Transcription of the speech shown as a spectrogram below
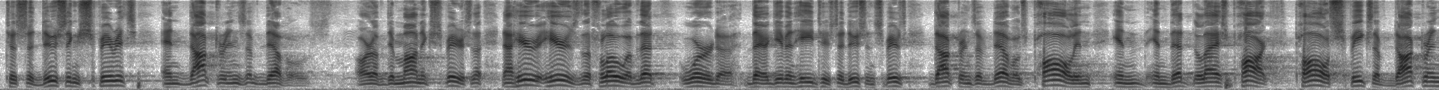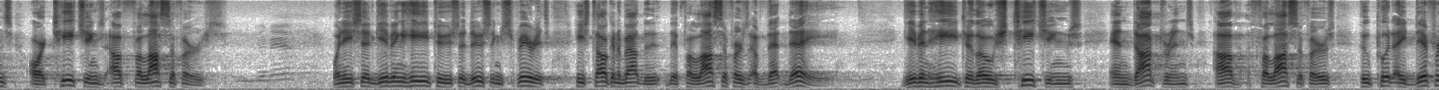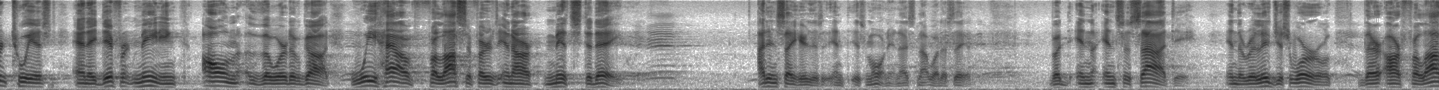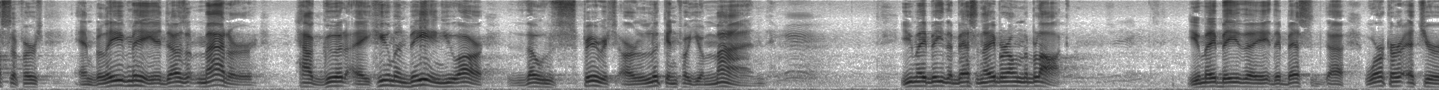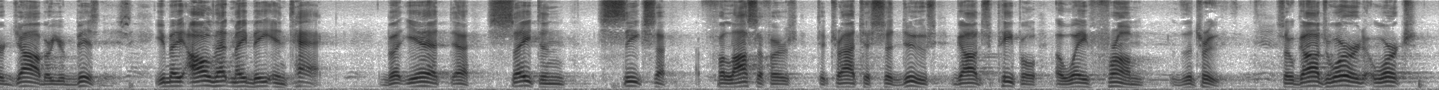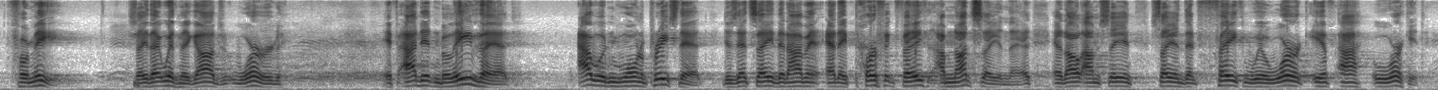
to seducing spirits and doctrines of devils or of demonic spirits. Now, here, here's the flow of that word uh, there, giving heed to seducing spirits, doctrines of devils. Paul, in, in, in that last part, Paul speaks of doctrines or teachings of philosophers when he said giving heed to seducing spirits, he's talking about the, the philosophers of that day, giving heed to those teachings and doctrines of philosophers who put a different twist and a different meaning on the Word of God. We have philosophers in our midst today. I didn't say here this, this morning, that's not what I said. But in, in society, in the religious world. There are philosophers, and believe me, it doesn't matter how good a human being you are, those spirits are looking for your mind. You may be the best neighbor on the block. You may be the, the best uh, worker at your job or your business. You may, all that may be intact. But yet, uh, Satan seeks uh, philosophers to try to seduce God's people away from the truth. So God's word works for me. Say that with me God's Word. If I didn't believe that, I wouldn't want to preach that. Does that say that I'm at a perfect faith? I'm not saying that at all. I'm saying, saying that faith will work if I work it.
